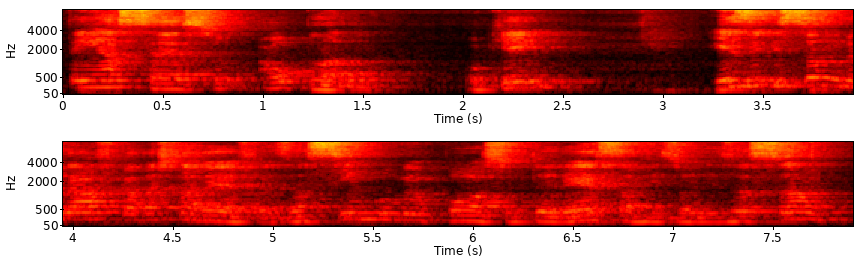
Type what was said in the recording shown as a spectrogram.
têm acesso ao plano, ok? Exibição gráfica das tarefas. Assim como eu posso ter essa visualização,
